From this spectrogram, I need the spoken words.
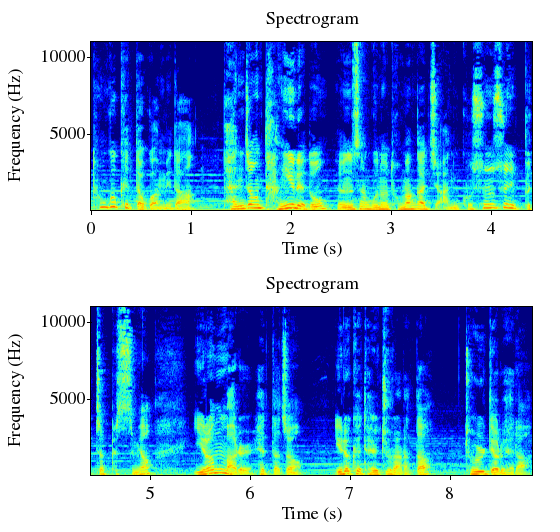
통곡했다고 합니다. 반정 당일에도 연산군은 도망가지 않고 순순히 붙잡혔으며 이런 말을 했다죠. 이렇게 될 줄 알았다? 좋을 대로 해라.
